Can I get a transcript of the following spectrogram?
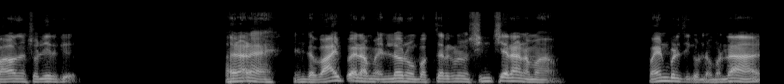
பாகவதம் சொல்லியிருக்கு. அதனால் இந்த வாய்ப்பை நம்ம எல்லோரும் பக்தர்களும் சின்சியராக நம்ம பயன்படுத்தி கொண்டோம்னால்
